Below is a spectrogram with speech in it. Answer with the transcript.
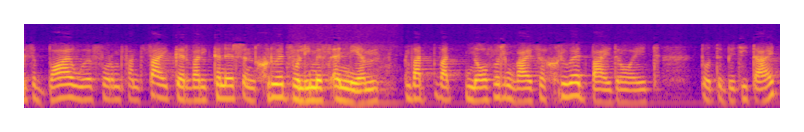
is 'n baie hoë vorm van suiker wat die kinders in groot volumes inneem wat wat navorsing wys 'n groot bydrae het tot obesiteit.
